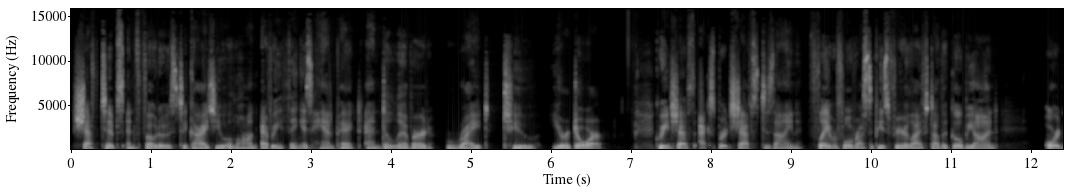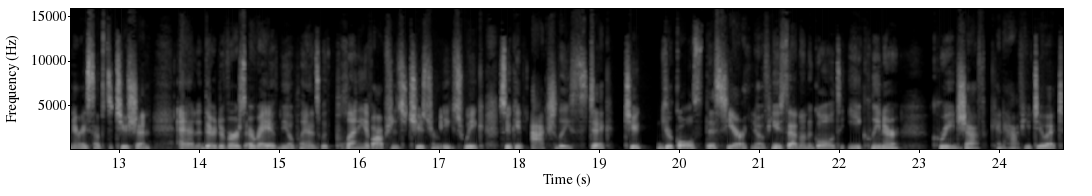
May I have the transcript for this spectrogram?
chef tips, and photos to guide you along. Everything is handpicked and delivered right to your door. Green Chef's expert chefs design flavorful recipes for your lifestyle that go beyond ordinary substitution. And their diverse array of meal plans with plenty of options to choose from each week. So you can actually stick to your goals this year. You know, if you set on a goal to eat cleaner, Green Chef can have you do it.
